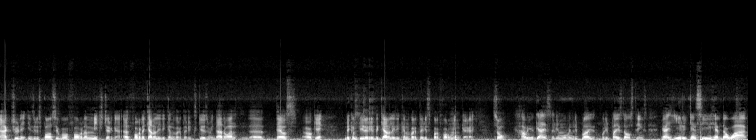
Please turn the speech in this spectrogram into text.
actually is responsible for the mixture uh, for the catalytic converter excuse me. That one uh, tells okay the computer if the catalytic converter is performing correct so how you guys remove and replace, replace those things? Right here you can see you have the wire.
